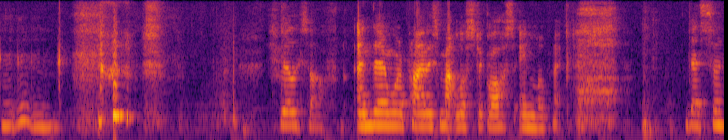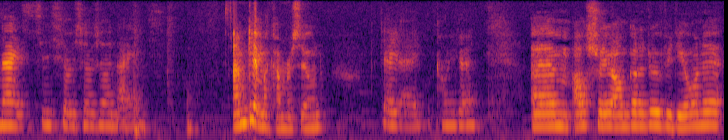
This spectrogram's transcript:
Mm-mm. it's really soft. And then we're applying this matte luster gloss in Love Nectar. That's so nice. It's so, so, so nice. I'm getting my camera soon. Yeah, yeah. What can we go? Um, I'll show you. I'm gonna do a video on it,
